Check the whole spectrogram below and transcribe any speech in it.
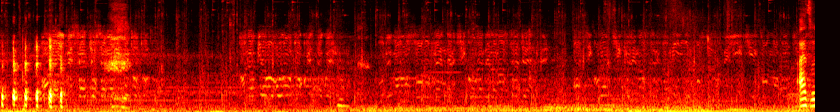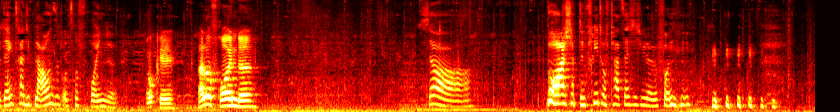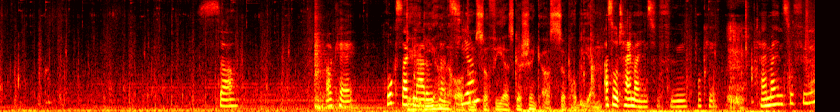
Also denkt dran, die Blauen sind unsere Freunde. Okay. Hallo Freunde. So. Boah, ich habe den Friedhof tatsächlich wieder gefunden. so. Okay. Rucksackladung Diana Ort, platzieren. um Sophias Geschenk auszuprobieren. Achso, Timer hinzufügen. Okay. Timer hinzufügen.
